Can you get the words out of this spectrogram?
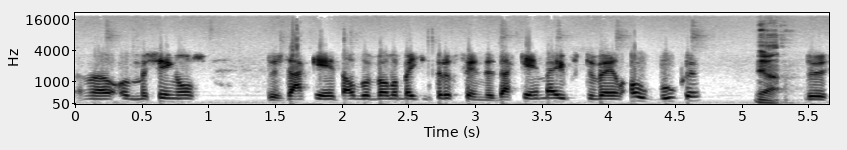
eh, mijn singles. Dus daar kun je het altijd wel een beetje terugvinden. Daar kun je hem eventueel ook boeken. Ja. Dus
